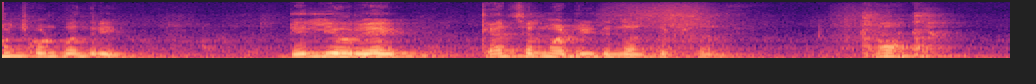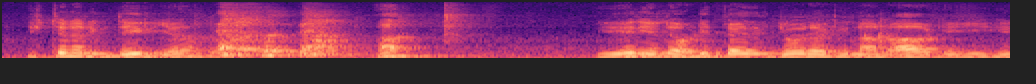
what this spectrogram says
ಮುಚ್ಕೊಂಡು ಬಂದ್ರಿ. ಡೆಲ್ಲಿಯವರು ಹೇ ಕ್ಯಾನ್ಸಲ್ ಮಾಡಿರಿ ಇದನ್ನು ಅಂದ ತಕ್ಷಣ ಹಾಂ ಇಷ್ಟೇನ ನಿಮ್ಮ ಧೈರ್ಯ? ಹಾಂ, ಏನು ಎಲ್ಲ ಹೊಡಿತಾ ಇದ್ರಿ? ಜೋರಾಗಿ ನಾನು ಹಾಗೆ ಹೀಗೆ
